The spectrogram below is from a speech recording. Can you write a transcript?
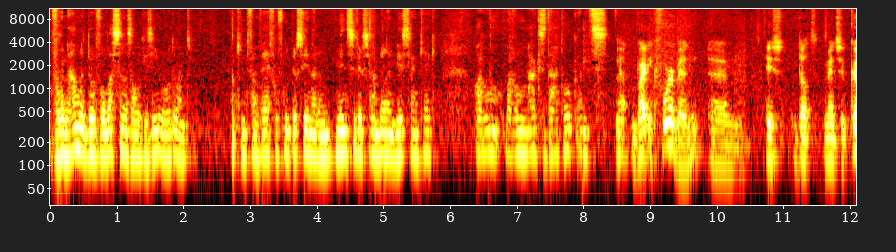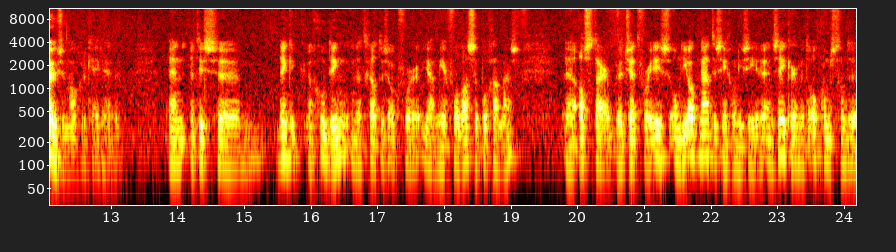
voornamelijk door volwassenen zal gezien worden, want een kind van vijf hoeft niet per se naar een mensenversie van Bel en Beest te gaan kijken. Waarom, waarom maken ze daar ook iets? Nou, waar ik voor ben, ehm, is dat mensen keuzemogelijkheden hebben. En het is, ehm, denk ik, een goed ding, en dat geldt dus ook voor ja, meer volwassen programma's, eh, als daar budget voor is, om die ook na te synchroniseren. En zeker met de opkomst van de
